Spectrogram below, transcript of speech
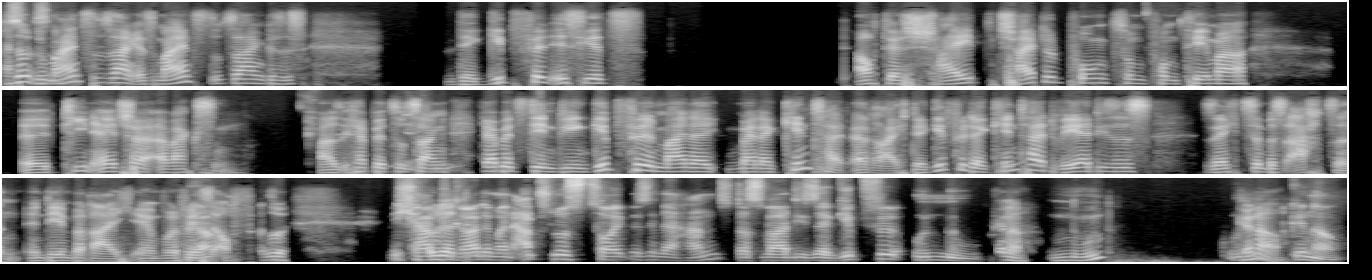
also du meinst sozusagen, es meinst sozusagen, das ist, der Gipfel ist jetzt auch der Scheit, Scheitelpunkt zum, vom Thema äh, Teenager erwachsen. Also ich habe jetzt sozusagen, ich habe jetzt den, den Gipfel meiner, meiner Kindheit erreicht. Der Gipfel der Kindheit wäre dieses 16 bis 18 in dem Bereich irgendwo. Ja. Auch, also, ich habe gerade mein Abschlusszeugnis in der Hand. Das war dieser Gipfel und nun. Genau. Nun? Genau. Genau.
